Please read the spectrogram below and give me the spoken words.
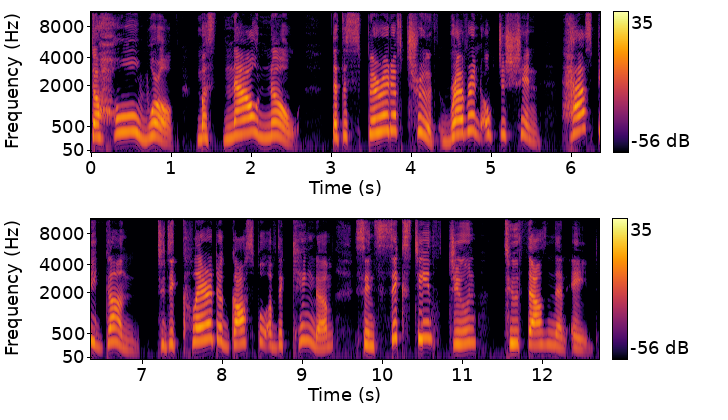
The whole world must now know that the Spirit of Truth, Reverend Okju Shin, has begun to declare the gospel of the kingdom since 16th June 2008.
